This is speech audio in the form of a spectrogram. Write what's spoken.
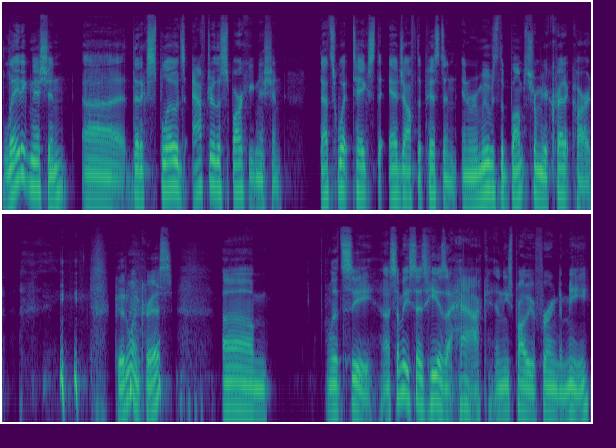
late ignition uh, that explodes after the spark ignition. That's what takes the edge off the piston and removes the bumps from your credit card. Good one, Chris. Um, let's see. Uh, somebody says he is a hack, and he's probably referring to me.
